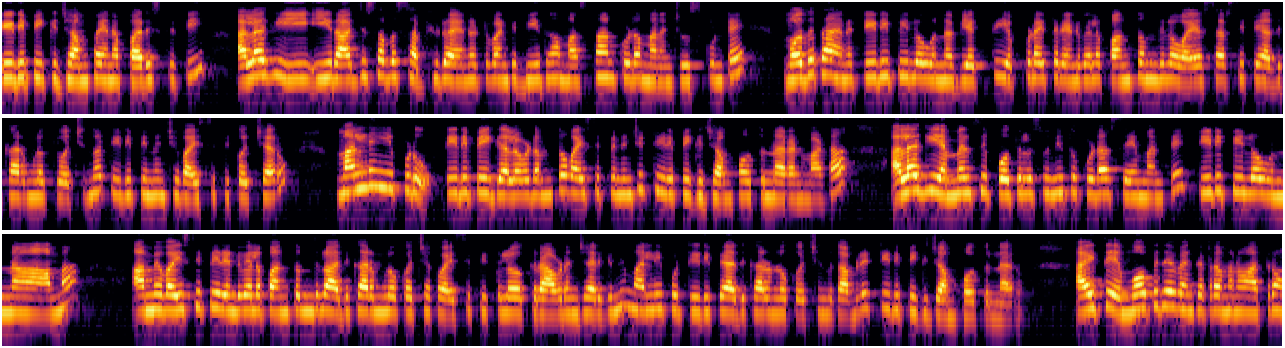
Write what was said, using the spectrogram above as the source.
టీడీపీకి జంప్ అయిన పరిస్థితి. అలాగే ఈ- రాజ్యసభ సభ్యుడు అయినటువంటి బీదా మస్తాన్ కూడా మనం చూసుకుంటే మొదట ఆయన టీడీపీలో ఉన్న వ్యక్తి ఎప్పుడైతే రెండు వేల పంతొమ్మిదిలో వైఎస్ఆర్సీపీ అధికారంలోకి వచ్చిందో టీడీపీ నుంచి వైసీపీకి వచ్చారు. మళ్ళీ ఇప్పుడు టీడీపీ గెలవడంతో వైసీపీ నుంచి టీడీపీకి జంప్ అవుతున్నారనమాట అలాగే ఎమ్మెల్సీ పోతుల సునీత కూడా సేమ్ అంతే. టీడీపీలో ఉన్న ఆమె ఆమె వైసీపీ రెండు వేల పంతొమ్మిదిలో అధికారంలోకి వచ్చాక వైసీపీలోకి రావడం జరిగింది. మళ్ళీ ఇప్పుడు టీడీపీ అధికారంలోకి వచ్చింది కాబట్టి టీడీపీకి జంప్ అవుతున్నారు. అయితే మోపిదే వెంకటరమణ మాత్రం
